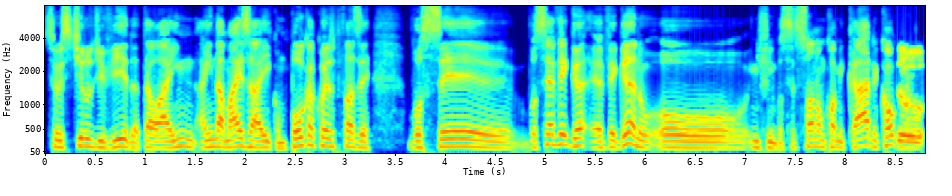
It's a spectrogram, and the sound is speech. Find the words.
seu estilo de vida, tal, ainda mais aí, com pouca coisa para fazer. Você, você é vegano, é vegano ou, enfim, você só não come carne? Qual, Do...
